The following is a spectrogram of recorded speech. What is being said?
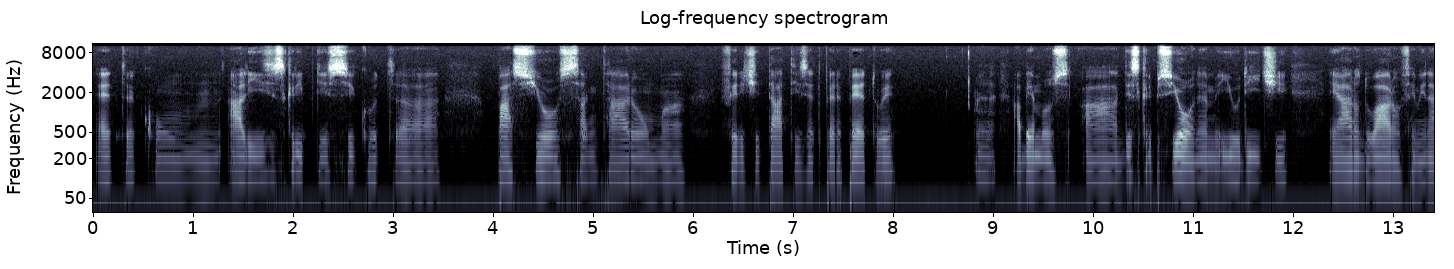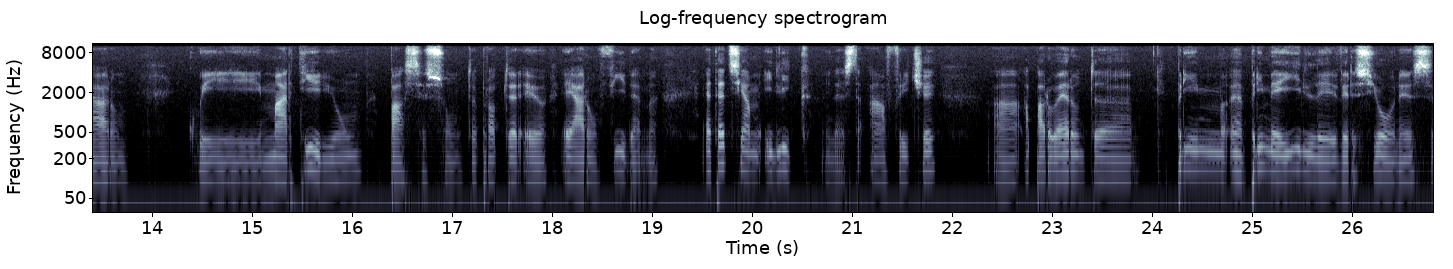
et cum alis scriptis sicut uh, passio sanctarum uh, felicitatis et perpetue uh, habemus a descriptionem iudici earum duarum feminarum qui martirium passe sunt propter earum fidem. Et etiam illic in est Africe uh, apparuerunt uh, prim, eh, prime ille versiones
